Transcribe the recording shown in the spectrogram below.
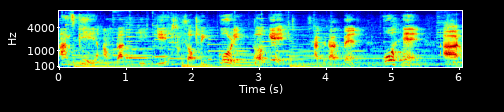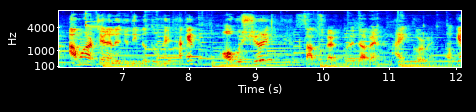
আজকে আমরা কি কি শপিং করি? ওকে সাথে থাকবেন। ও হ্যাঁ আর আমার চ্যানেলে যদি নতুন হয়ে থাকেন, অবশ্যই সাবস্ক্রাইব করে যাবেন লাইক করবেন ওকে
